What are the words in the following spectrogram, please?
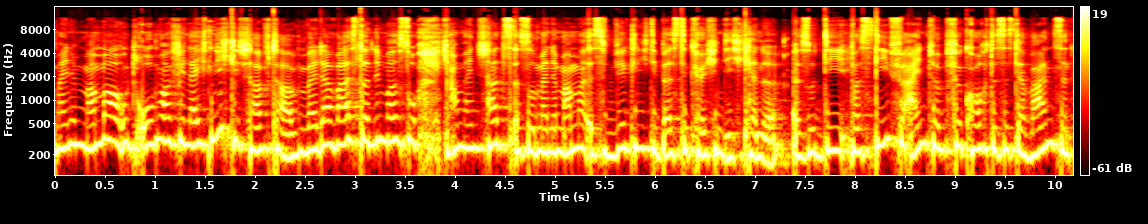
meine Mama und Oma vielleicht nicht geschafft haben, weil da war es dann immer so, ja, mein Schatz, also meine Mama ist wirklich die beste Köchin, die ich kenne. Also die, was die für Eintöpfe kocht, das ist der Wahnsinn.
